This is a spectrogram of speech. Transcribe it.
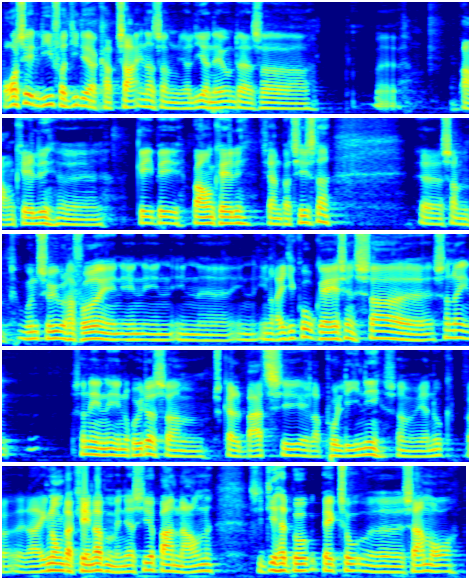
bortset lige fra de der kaptajner, som jeg lige har nævnt, altså øh, Baum Kelly, øh, GB Baum Kelly, Gian Battista, øh, som uden cykel har fået en, en, en, en, øh, en, en rigtig god gage, så øh, sådan en, sådan en, en rytter som Scalbazzi eller Polini, som jeg nu, der er ikke nogen, der kender dem, men jeg siger bare navne. Så de havde begge to øh, samme år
